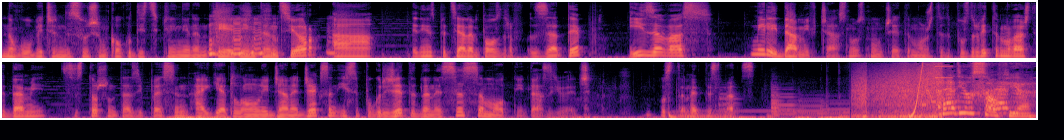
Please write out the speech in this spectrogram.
много обичам да слушам колко дисциплиниран е един танцор, а един специален поздрав за теб и за вас, мили дами в частност, момчета можете да поздравите на вашите дами с точно тази песен I Get Lonely Janet Jackson и се погрижете да не са самотни тази вечер. Останете с нас. Радио София.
